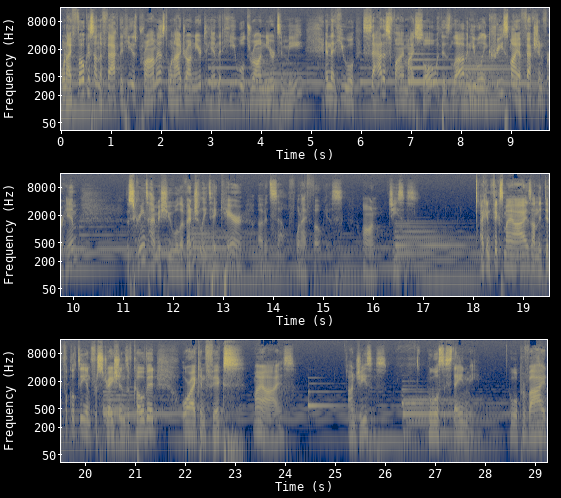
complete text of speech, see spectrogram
when I focus on the fact that He has promised when I draw near to Him that He will draw near to me and that He will satisfy my soul with His love and He will increase my affection for Him, the screen time issue will eventually take care of itself when I focus on Jesus. I can fix my eyes on the difficulty and frustrations of COVID, or I can fix my eyes on Jesus, who will sustain me, who will provide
